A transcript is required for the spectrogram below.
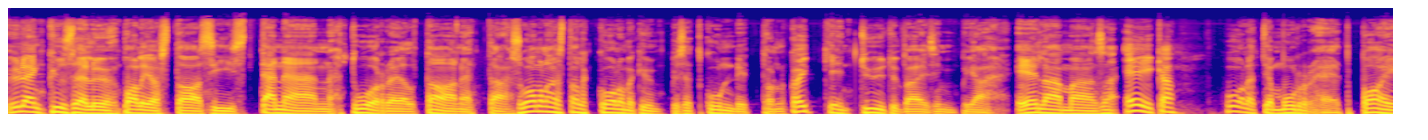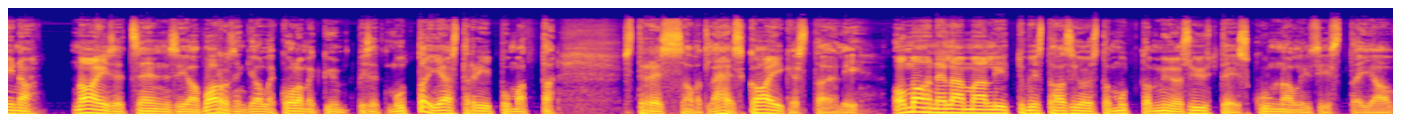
Ylen kysely paljastaa siis tänään tuoreeltaan, että suomalaiset alle 30 kundit on kaikkein tyytyväisimpiä elämäänsä, eikä huolet ja murheet paina. Naiset sen sijaan, varsinkin alle 30 mutta iästä riippumatta stressaavat lähes kaikesta, eli omaan elämään liittyvistä asioista, mutta myös yhteiskunnallisista ja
